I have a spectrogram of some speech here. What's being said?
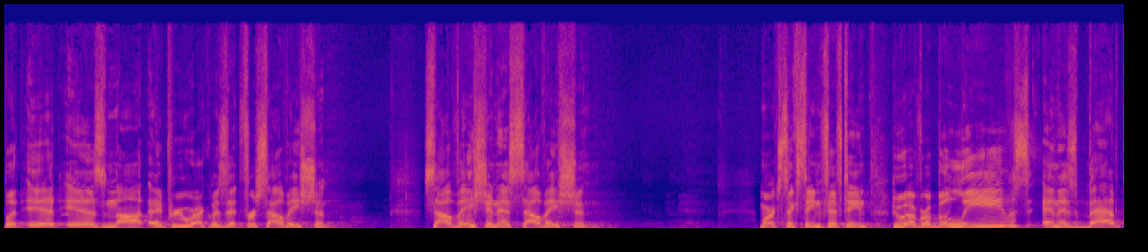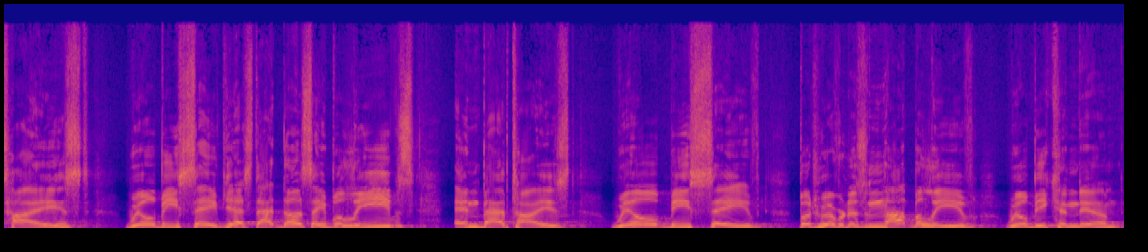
But it is not a prerequisite for salvation. Salvation is salvation. Mark 16, 15. Whoever believes and is baptized will be saved. Yes, that does say believes and baptized will be saved, but whoever does not believe will be condemned.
